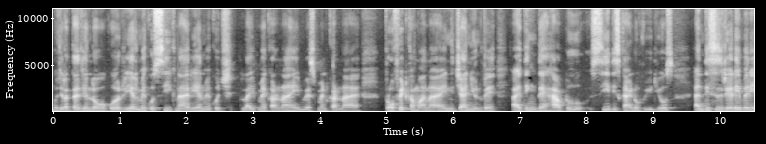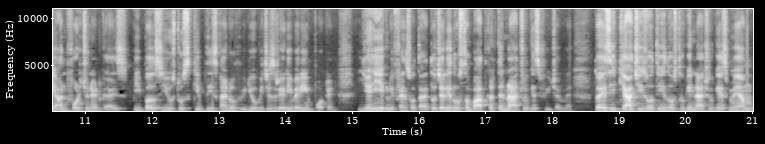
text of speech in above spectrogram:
मुझे लगता है जिन लोगों को रियल में कुछ सीखना है रियल में कुछ लाइफ में करना है इन्वेस्टमेंट करना है प्रॉफिट कमाना है in genuine way I think they have to see this kind of videos and this is really very unfortunate, guys. People used to skip this kind of video, which is really very important. यही एक डिफरेंस होता है। तो चलिए दोस्तों, बात करते हैं नेचुरल गैस फ्यूचर में। तो ऐसी क्या चीज़ होती है दोस्तों कि नेचुरल गैस में हम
